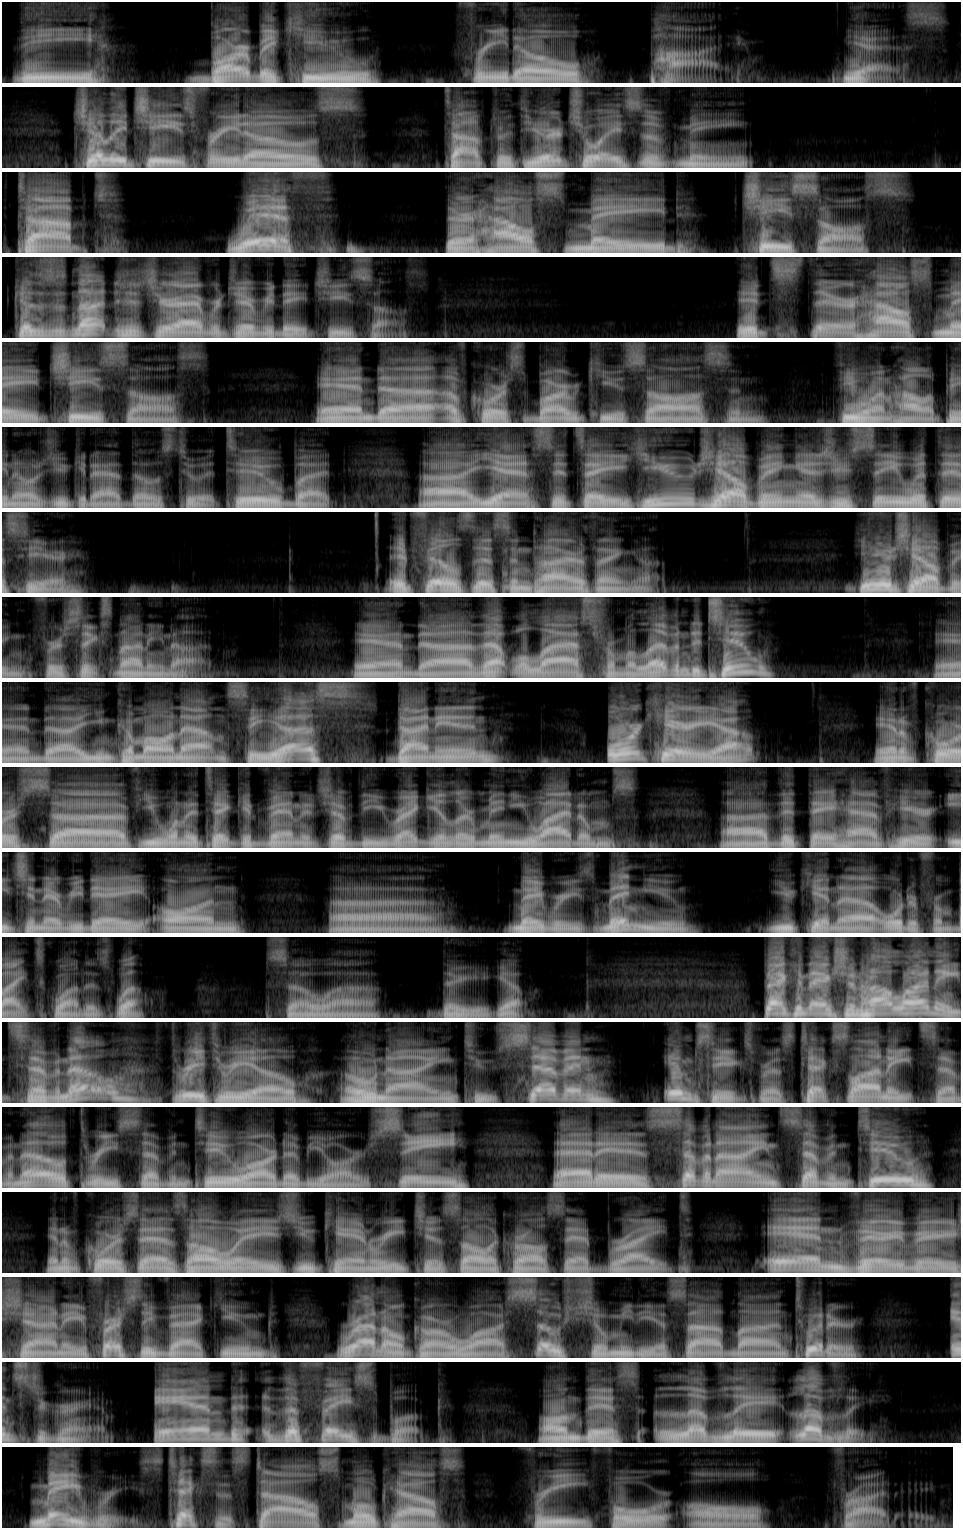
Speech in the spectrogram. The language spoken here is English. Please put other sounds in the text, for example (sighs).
The barbecue Frito pie. Yes. Chili cheese Fritos topped with your choice of meat, topped with their house made cheese sauce. Because it's not just your average everyday cheese sauce. It's their house made cheese sauce. And uh, of course, barbecue sauce. And if you want jalapenos, you could add those to it too. But uh, yes, it's a huge helping, as you see with this here. It fills this entire thing up. Huge helping for six ninety nine, and uh, that will last from eleven to two. And uh, you can come on out and see us, dine in, or carry out. And of course, uh, if you want to take advantage of the regular menu items uh, that they have here each and every day on uh, Mabry's menu, you can uh, order from Bite Squad as well. So uh, there you go. Back in action hotline 870 330 0927. MC Express text line 870 372 RWRC. That is 7972. And of course, as always, you can reach us all across that bright and very, very shiny, freshly vacuumed Rhino Car Wash social media sideline, Twitter, Instagram, and the Facebook on this lovely, lovely Mabry's Texas style smokehouse free for all Friday.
